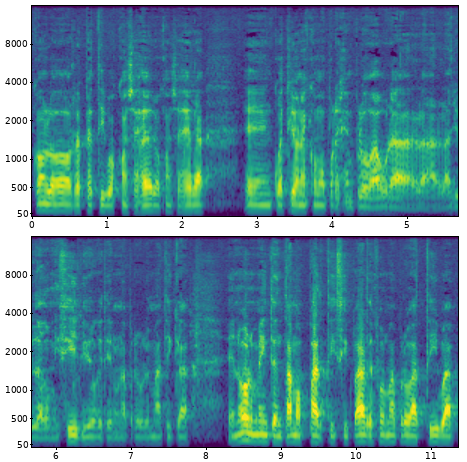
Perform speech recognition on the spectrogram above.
con los respectivos consejeros, consejeras en cuestiones como, por ejemplo, ahora la, ayuda a domicilio, que tiene una problemática enorme. Intentamos participar de forma proactiva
